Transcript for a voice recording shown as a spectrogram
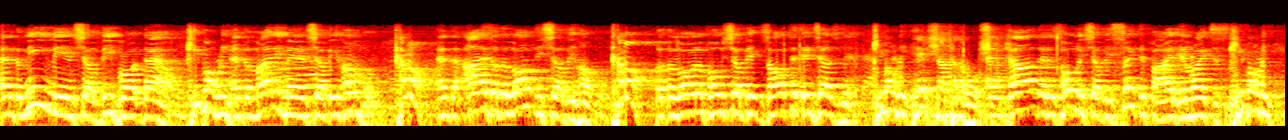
And the mean men shall be brought down, Keep on reading. and the mighty man shall be humbled, Come on. and the eyes of the lofty shall be humbled. Come on. But the Lord of hosts shall be exalted in judgment. Keep on reading. And God that is holy shall be sanctified in righteousness. Keep on reading.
